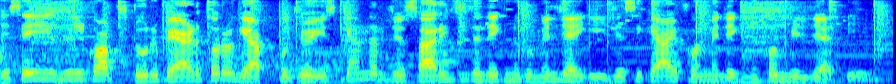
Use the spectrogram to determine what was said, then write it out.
जैसे ही इस रील को आप स्टोरी पे ऐड करोगे, आपको जो इसके अंदर जो सारी चीज़ें देखने को मिल जाएगी, जैसे कि आईफोन में देखने को मिल जाती है।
